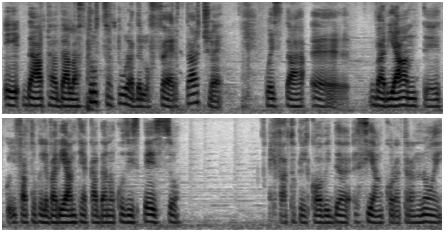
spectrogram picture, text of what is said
è data dalla strozzatura dell'offerta, cioè questa eh, variante, il fatto che le varianti accadano così spesso, il fatto che il Covid sia ancora tra noi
